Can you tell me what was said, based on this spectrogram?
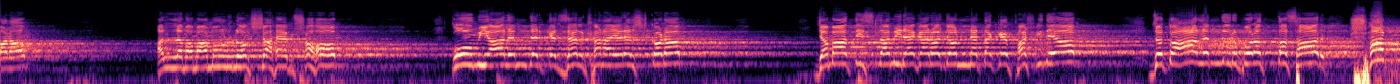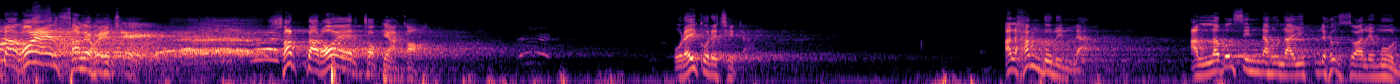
মানব, আল্লামা মামুনুল হক সাহেব সহ কৌমি আলেমদেরকে জেলখানায় অ্যারেস্ট করা, জামাত ইসলামীর এগারো জন নেতাকে ফাঁসি দেওয়া, যত আলেমদের উপর অত্যাচার, সবটা রয়ের সালে হয়েছে। সবটা রয়ের চকে আঁকা ওরাই করেছে এটা। আলহামদুলিল্লাহ। আল্লাহ বলছে ইন্নাহুল্লাহুজালেমুন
